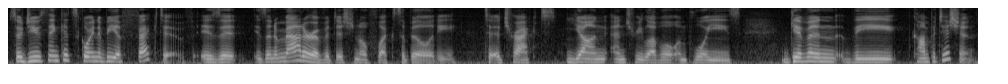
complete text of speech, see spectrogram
So do you think it's going to be effective? Is it is it a matter of additional flexibility to attract young entry-level employees given the competition?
